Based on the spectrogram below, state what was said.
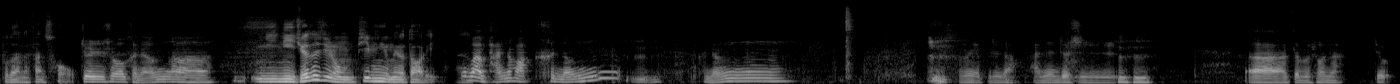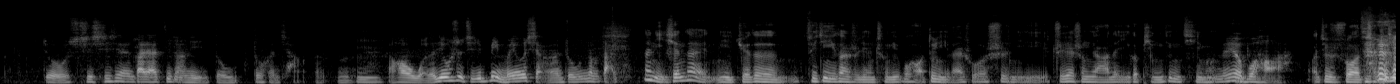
不断的犯错误，就是说可能呃，你你觉得这种批评有没有道理？后半盘的话，可能，嗯，可能，可能也不知道，反正就是，呃，怎么说呢？就就其实现在大家计算力都都很强，嗯嗯，然后我的优势其实并没有想象中那么大。那你现在你觉得最近一段时间成绩不好，对你来说是你职业生涯的一个瓶颈期吗？没有不好啊。就是说成绩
